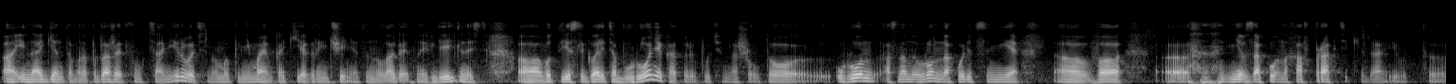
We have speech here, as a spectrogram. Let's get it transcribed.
а, иноагентом, она продолжает функционировать, но мы понимаем, какие ограничения это налагает на их деятельность. А, вот если говорить об уроне, который Путин нашел, то урон, основной урон находится не а, в, а, не в законах, а в практике. Да? И вот э,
